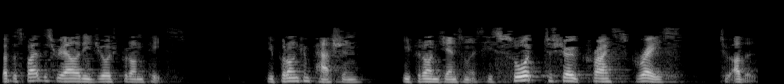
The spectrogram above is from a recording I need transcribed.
But despite this reality, George put on peace. He put on compassion he put on gentleness. He sought to show Christ's grace to others.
